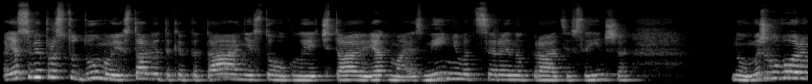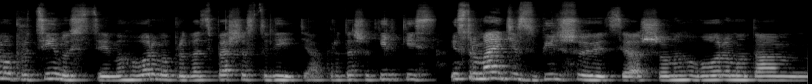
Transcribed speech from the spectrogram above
А я собі просто думаю, ставлю таке питання з того, коли я читаю, як має змінюватися ринок праці, все інше. Ну, ми ж говоримо про цінності, ми говоримо про 21 століття, про те, що кількість інструментів збільшується, що ми говоримо там.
